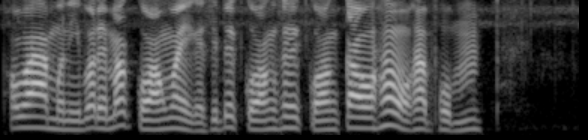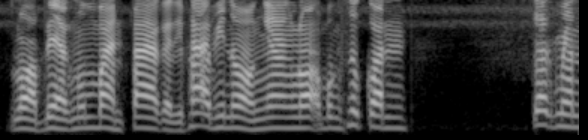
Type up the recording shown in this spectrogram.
เพราะว่ามื้อนี้บ่ได้มากองไว้ก็สิไปกองใส่กองเก่าเฮาครับ ผมรอบแรกนุ่มบ้านป้าก็สิพาพี่น้องย่างเลาะเบิ่งซะก่อนจักแมน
